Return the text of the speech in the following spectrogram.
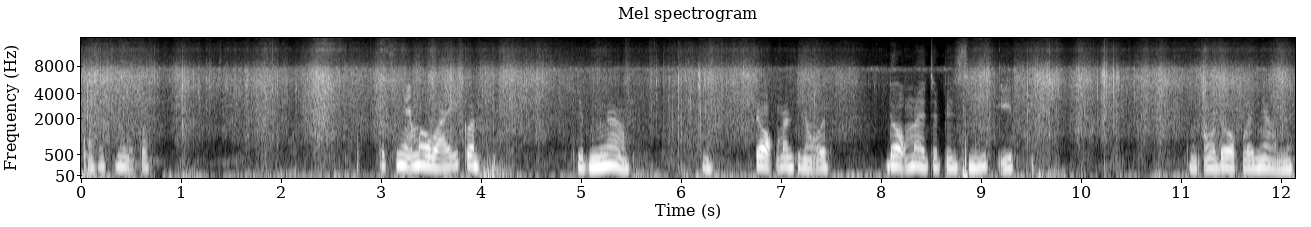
เอาพัชเงี้ยก่อนพัชเงี้ยมาไว้ก่อนเดี๋ยวมันงาม ดอกมันพี่น้องเอ้ย ดอกมันจะเป็นสีอิดมันออดอกอะไรงามนี่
